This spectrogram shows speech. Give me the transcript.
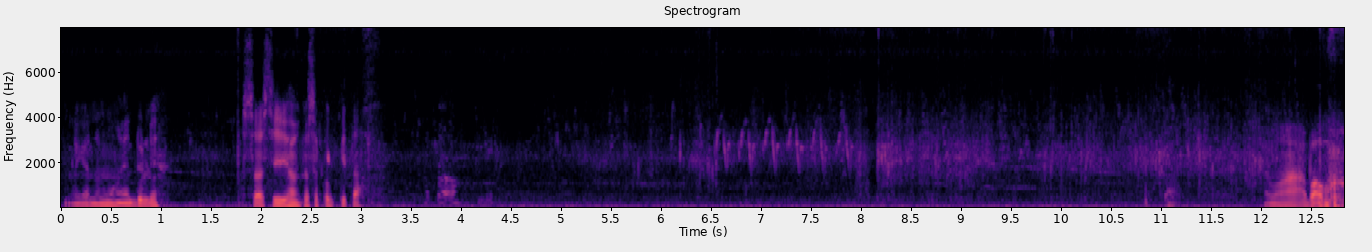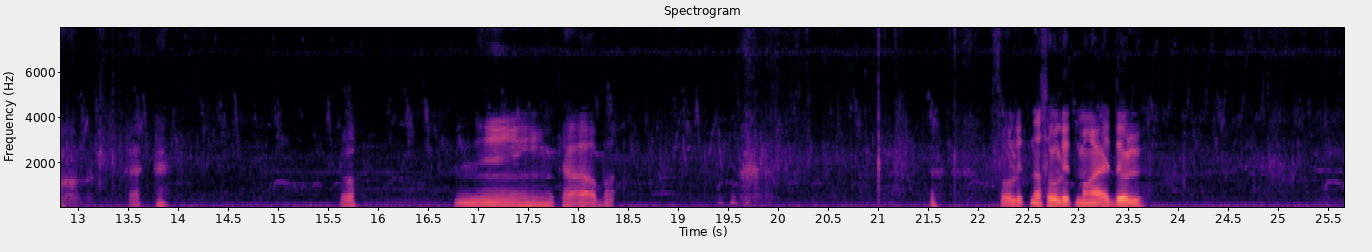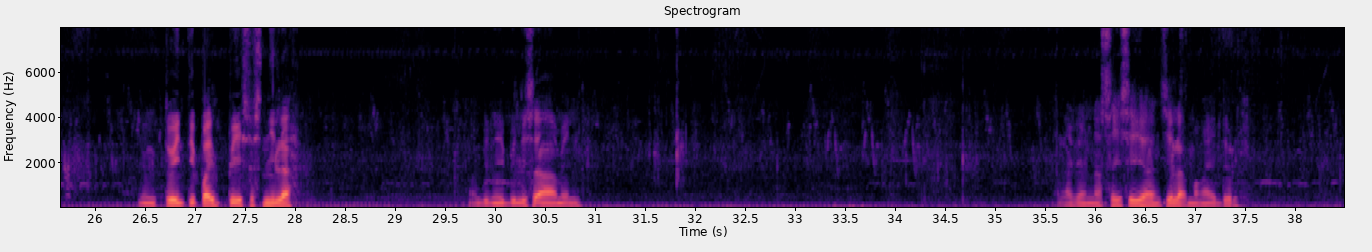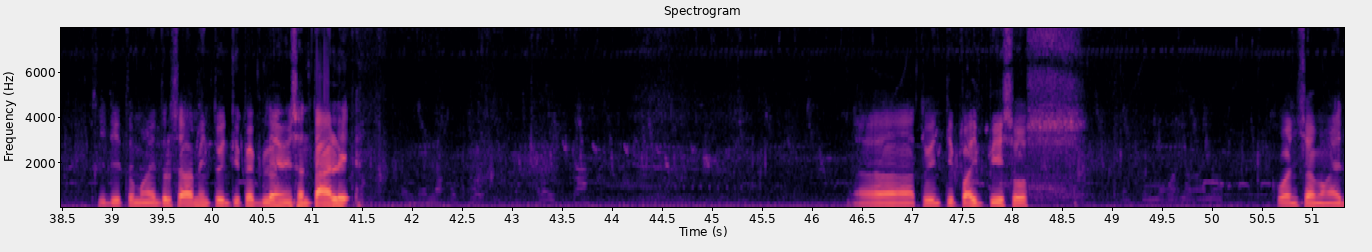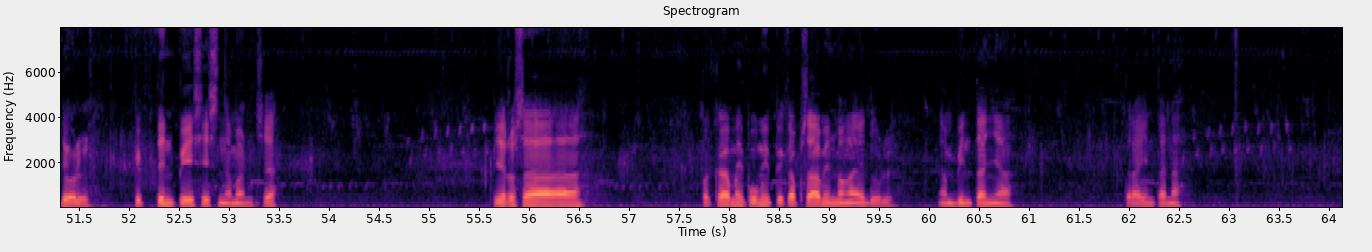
Ay, ganun mga idol eh. Sasihan ka sa pagpitas. Ito oh. Ang mga abaw. oh. Ning kaba. sulit na sulit mga idol. Yung 25 pesos nila. Ang binibili sa amin. Talagang nasisiyahan sila mga idol. Kasi dito mga idol sa amin, 25 lang yung isang tali. Na. Ah, 25 pesos. Kuhan siya mga idol. 15 pesos naman siya. Pero sa pagka may pumipick up sa amin mga idol, ang binta niya 30 na.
